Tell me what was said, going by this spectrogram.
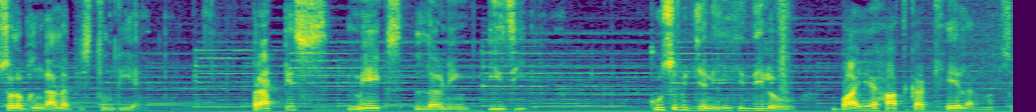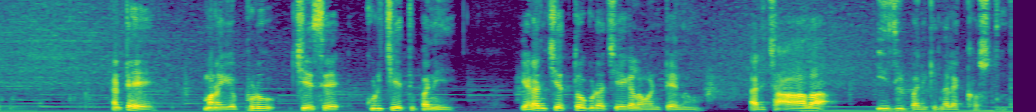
సులభంగా లభిస్తుంది అని. ప్రాక్టీస్ మేక్స్ లెర్నింగ్ ఈజీ కూసు విద్యని హిందీలో బాయే హాత్ కా ఖేల్ అనవచ్చు అంటే మనం ఎప్పుడు చేసే కుడి చేతి పని ఎడం చేత్తో కూడా చేయగలం అంటేను అది చాలా ఈజీ పని కింద లెక్క వస్తుంది.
